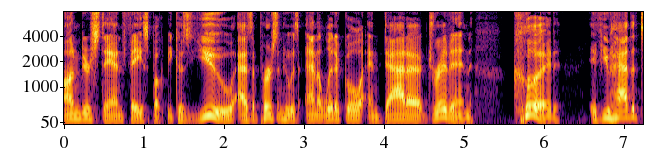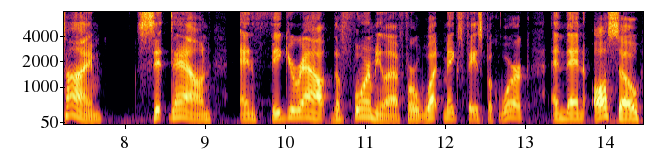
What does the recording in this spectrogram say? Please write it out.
understand Facebook because you, as a person who is analytical and data driven, could, if you had the time, sit down and figure out the formula for what makes Facebook work and then also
